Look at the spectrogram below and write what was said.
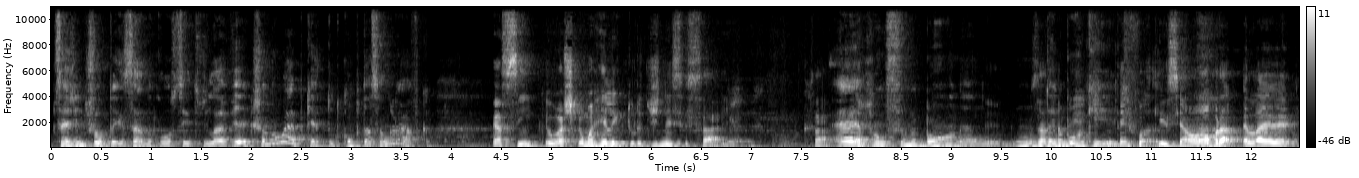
se a gente for pensar no conceito de live action, não é, porque é tudo computação gráfica. É assim, eu acho que é uma releitura desnecessária. Tá? É, para um filme bom, né? Não Exatamente, tem porquê. Não tem porquê. Se a obra ela é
